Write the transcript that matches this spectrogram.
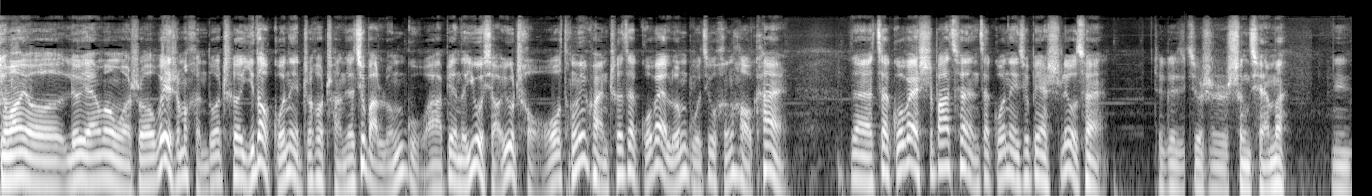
有网友留言问我说，为什么很多车一到国内之后，厂家就把轮毂啊变得又小又丑？同一款车在国外轮毂就很好看。在在国外十八寸，在国内就变十六寸，这个就是省钱嘛。你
